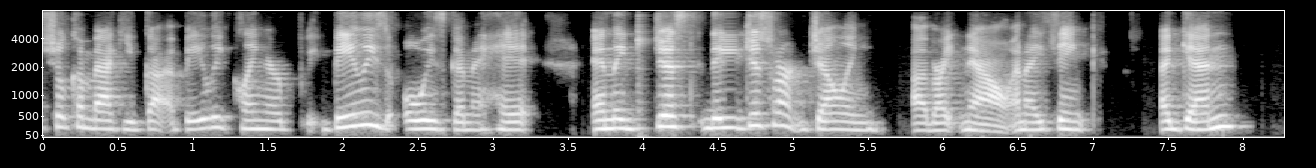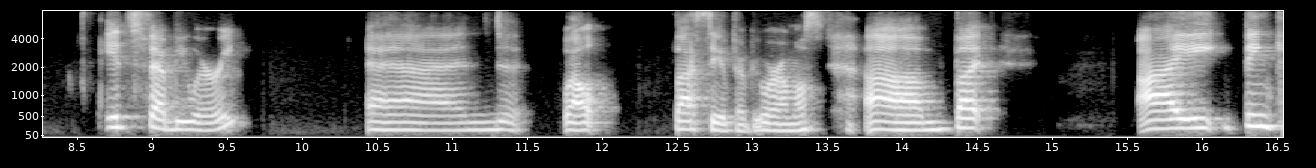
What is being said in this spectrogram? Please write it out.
she'll come back. You've got Baylee Klingler. Baylee's always going to hit, and they just they just aren't gelling uh, right now. And I think again, it's February, and well, last day of February almost. Um, but I think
